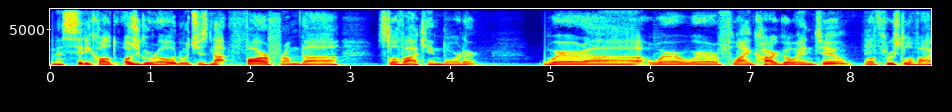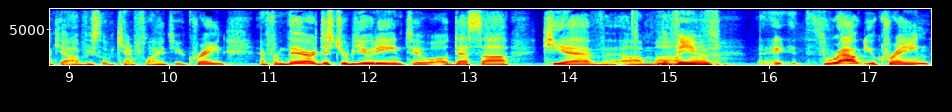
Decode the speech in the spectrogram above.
in a city called Uzhgorod, which is not far from the Slovakian border, where uh, where we're flying cargo into. Well, through Slovakia, obviously we can't fly into Ukraine, and from there distributing to Odessa, Kiev, um, uh, Lviv. uh, throughout Ukraine.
